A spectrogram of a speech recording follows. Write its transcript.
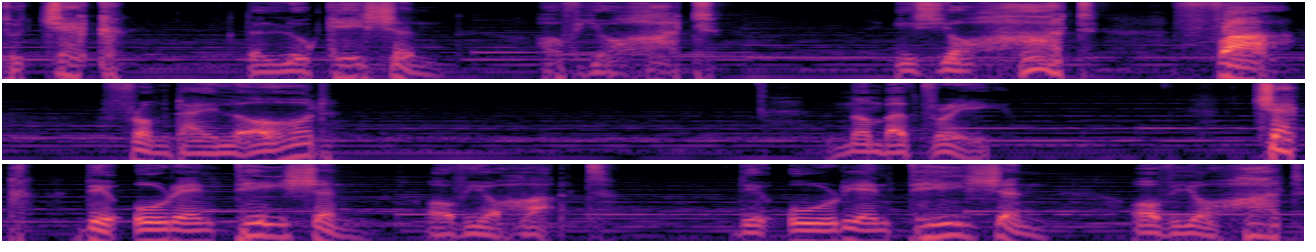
to check the location of your heart. Is your heart far from thy Lord? Number three, check the orientation of your heart. The orientation of your heart.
